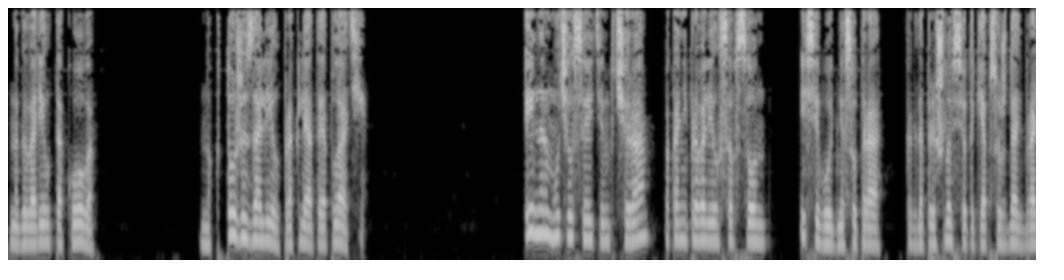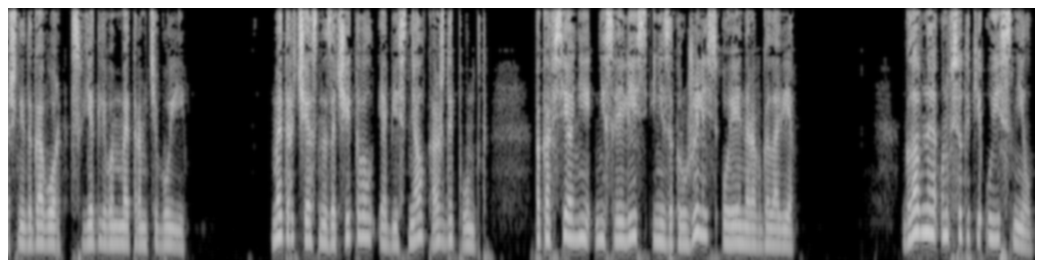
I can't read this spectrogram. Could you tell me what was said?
наговорил такого. Но кто же залил проклятое платье? Эйнер мучился этим вчера, пока не провалился в сон, и сегодня с утра, когда пришлось все-таки обсуждать брачный договор с въедливым мэтром Тибуи. Мэтр честно зачитывал и объяснял каждый пункт, пока все они не слились и не закружились у Эйнера в голове. Главное, он все-таки уяснил.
